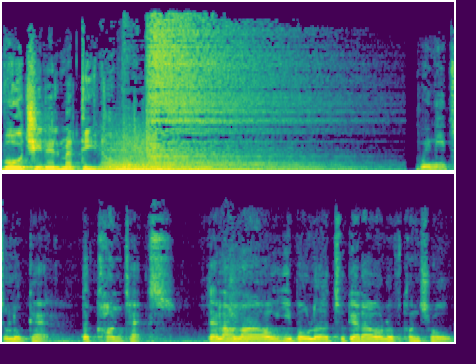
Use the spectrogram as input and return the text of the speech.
Voci del mattino. We need to look at the context that allow Ebola to get out of control.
